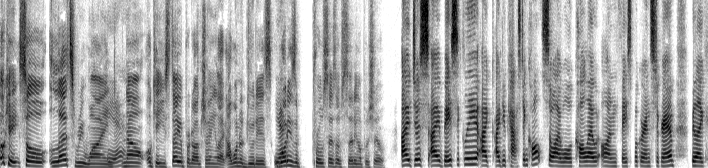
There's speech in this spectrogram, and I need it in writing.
Okay, so let's rewind. Yeah. Now, okay, you start your production, you're like, I want to do this. Yeah. What is the process of setting up a show? I just I basically I I do casting calls. So I will call out on Facebook or Instagram, be like,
